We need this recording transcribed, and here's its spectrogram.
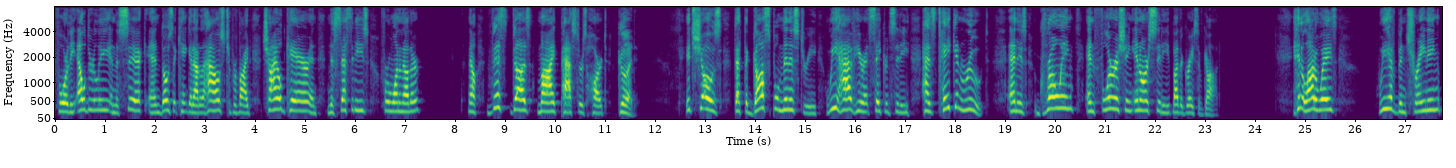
for the elderly and the sick and those that can't get out of the house, to provide childcare and necessities for one another. Now, this does my pastor's heart good. It shows that the gospel ministry we have here at Sacred City has taken root and is growing and flourishing in our city by the grace of God. In a lot of ways, we have been training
